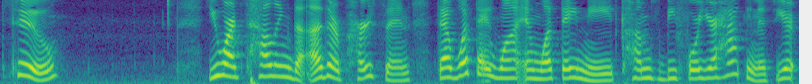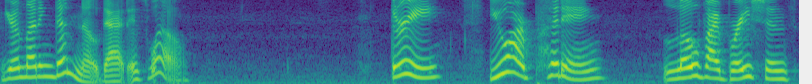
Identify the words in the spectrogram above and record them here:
Two, you are telling the other person that what they want and what they need comes before your happiness. You're, you're letting them know that as well. Three, you are putting low vibrations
